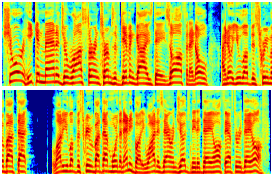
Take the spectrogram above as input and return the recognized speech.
Sure, he can manage a roster in terms of giving guys days off, and I know I know you love to scream about that. A lot of you love to scream about that more than anybody. Why does Aaron Judge need a day off after a day off?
